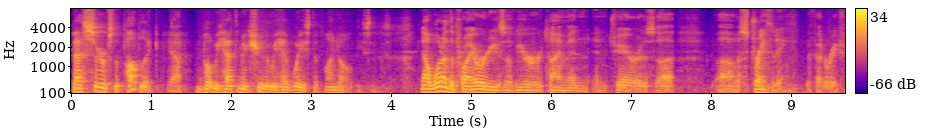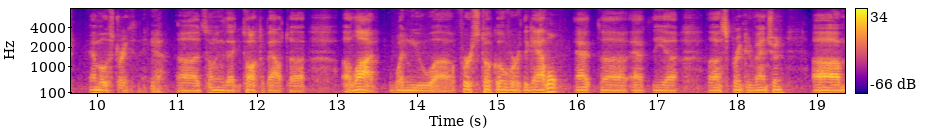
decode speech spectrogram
best serves the public. Yeah. But we have to make sure that we have ways to fund all these things. Now, one of the priorities of your time in, in chair is uh, uh, strengthening the federation, MO strengthening. Yeah. Uh, it's something that you talked about uh, a lot when you uh, first took over the gavel at uh, at the uh, uh, spring convention. Um,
